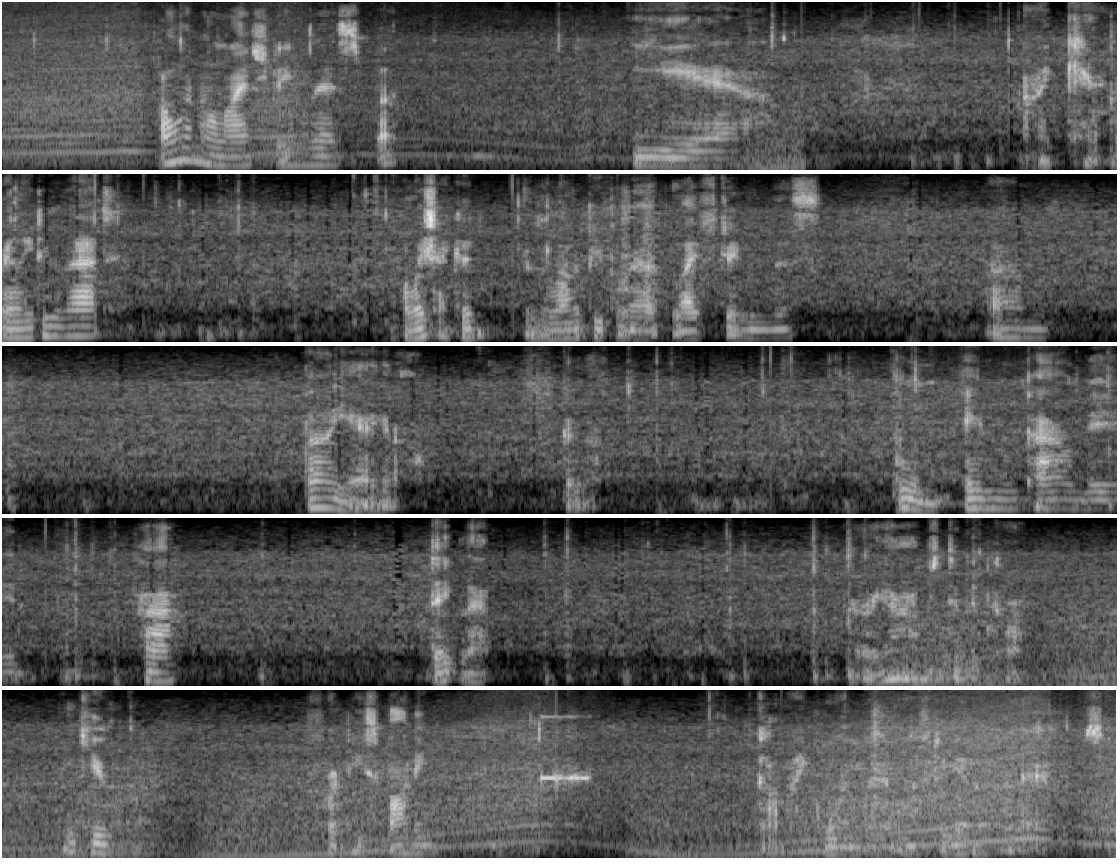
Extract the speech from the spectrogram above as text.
I want to live stream this, but yeah, I can't really do that. I wish I could. There's a lot of people that live streaming this. Um, but yeah, you know, good enough. Boom, impounded. Ha. Take that. Hurry up, stupid car. Thank you for despawning. Got like one minute left to get over there. So,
